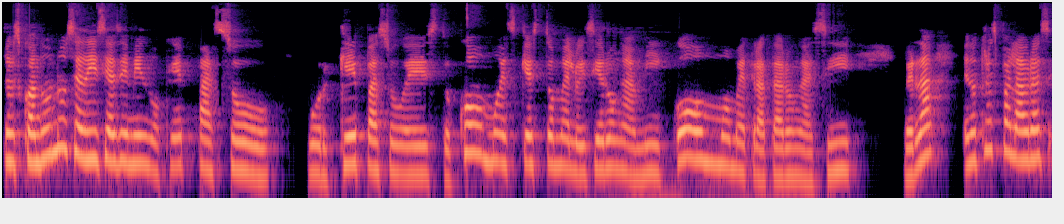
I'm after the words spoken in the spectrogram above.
Entonces, cuando uno se dice a sí mismo, ¿qué pasó? ¿Por qué pasó esto? ¿Cómo es que esto me lo hicieron a mí? ¿Cómo me trataron así? ¿Verdad? En otras palabras,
